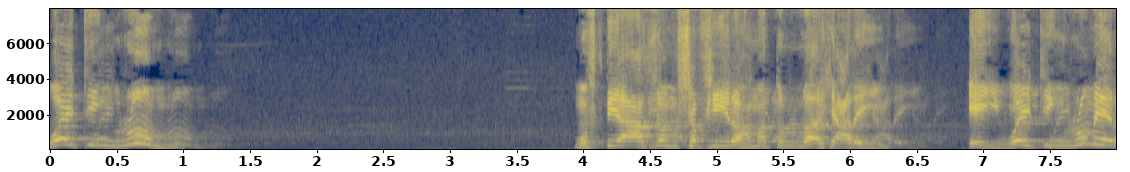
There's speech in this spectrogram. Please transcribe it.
ওয়েটিং রুম মুফতি আজম শফি রহমতুল্লাহ আলাই এই ওয়েটিং রুমের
